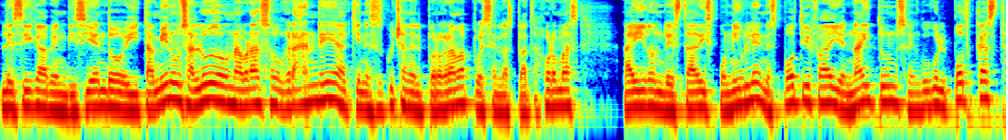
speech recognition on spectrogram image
les siga bendiciendo. Y también un saludo, un abrazo grande a quienes escuchan el programa, pues en las plataformas ahí donde está disponible, en Spotify, en iTunes, en Google Podcast.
